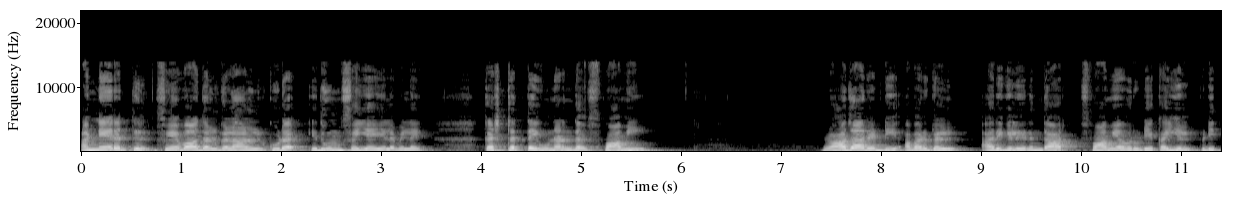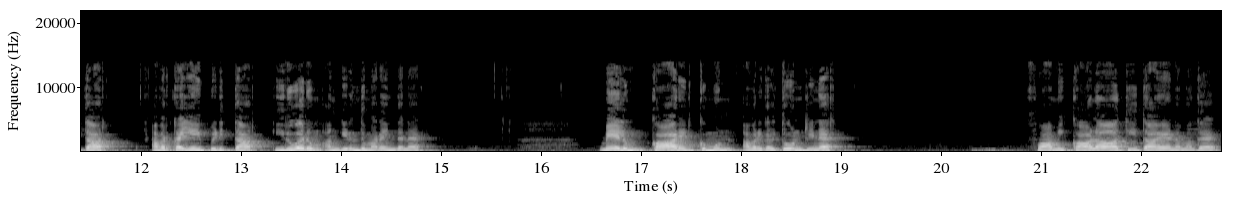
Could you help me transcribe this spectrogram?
அந்நேரத்தில் சேவாதல்களால் கூட எதுவும் செய்ய இயலவில்லை. கஷ்டத்தை உணர்ந்த சுவாமி ராஜா ரெட்டி அவர்கள் அருகில் இருந்தார். சுவாமி அவருடைய கையில் பிடித்தார். அவர் கையை பிடித்தார். இருவரும் அங்கிருந்து மறைந்தனர். மேலும் காரிற்கு முன் அவர்கள் தோன்றினர். சுவாமி காலாதீதாய நமக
